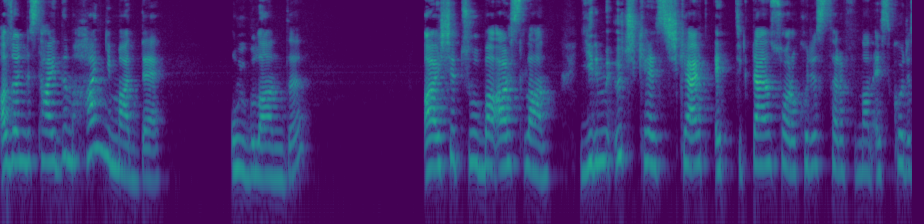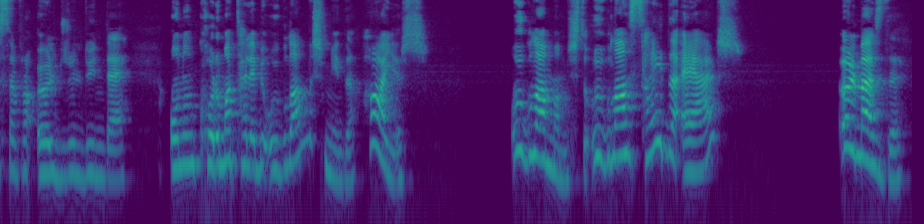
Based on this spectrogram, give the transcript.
Az önce saydığım hangi madde uygulandı? Ayşe Tuğba Arslan 23 kez şikayet ettikten sonra kocası tarafından, eski kocası tarafından öldürüldüğünde onun koruma talebi uygulanmış mıydı? Hayır. Uygulanmamıştı. Uygulansaydı eğer ölmezdi.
